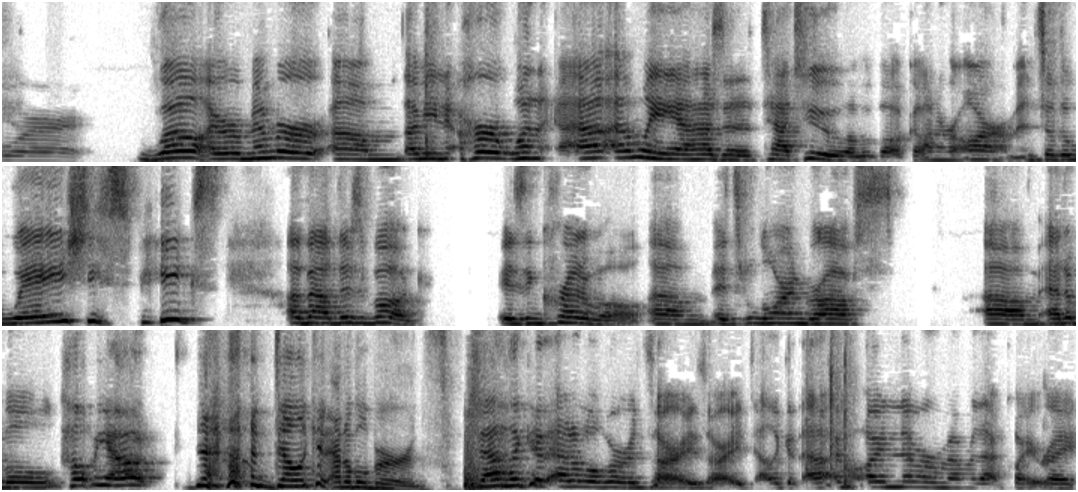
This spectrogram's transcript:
Or well, I remember. Um, I mean, her one Emily has a tattoo of a book on her arm, and so the way she speaks about this book is incredible. Um, it's Lauren Groff's um, edible. Help me out. delicate edible birds. Delicate edible birds. Sorry, sorry. Delicate. I, I never remember that quite right.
